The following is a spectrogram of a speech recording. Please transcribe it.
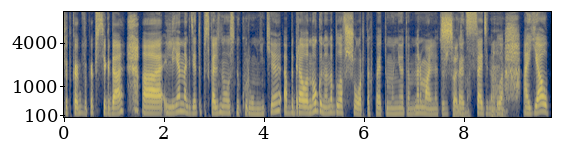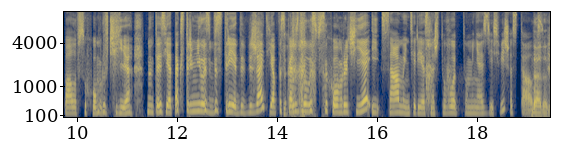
Тут как бы как всегда. А, Лена где-то поскользнулась на курумнике, ободрала ногу, но она была в шортах, поэтому у нее там нормальная тоже Ссадина. ссадина Ага. была. А я упала в сухом ручье. Ну, то есть я так стремилась быстрее добежать, я поскользнулась в сухом ручье. И самое интересное, что вот у меня здесь, видишь, осталось. Да, да, да.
